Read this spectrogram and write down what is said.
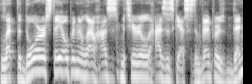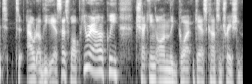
let the door stay open and allow hazardous material, hazardous gases, and vapors vent to, out of the ESS while periodically checking on the gas concentration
